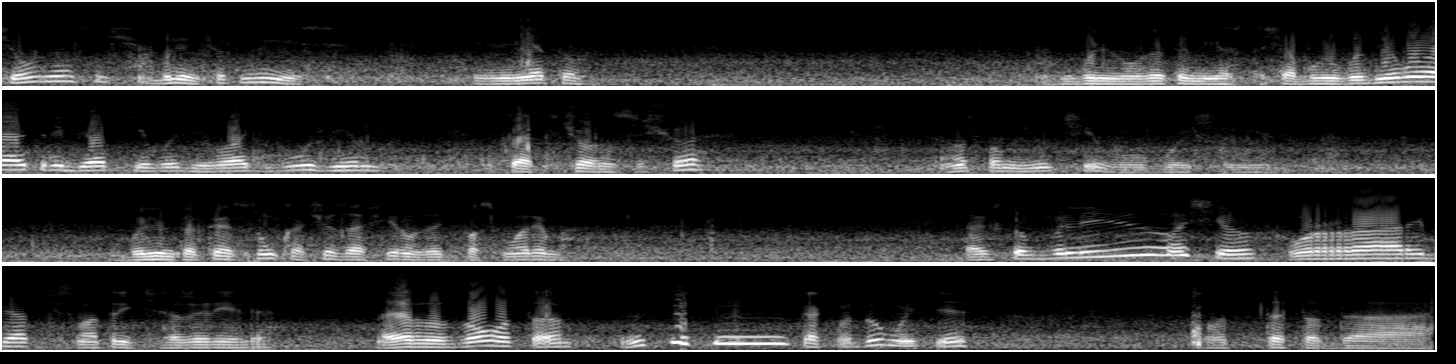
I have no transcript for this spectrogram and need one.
Что у нас еще? Блин, что-то есть. Или нету? Блин, вот это место. Сейчас будем выбивать, ребятки, выбивать будем. Так, что у нас еще? У нас, по-моему, ничего больше нет. Блин, такая сумка. А что за фирма? Давайте посмотрим. Так что, блин, вообще, ура, ребятки, смотрите, ожерелье. Наверное, золото. Как вы думаете? Вот это да.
